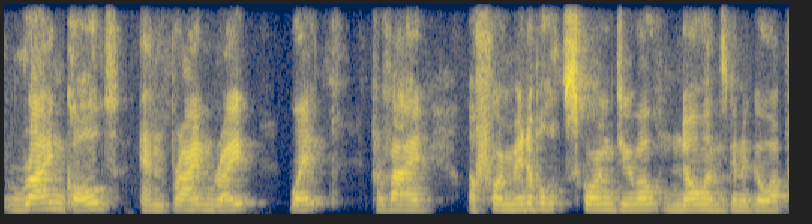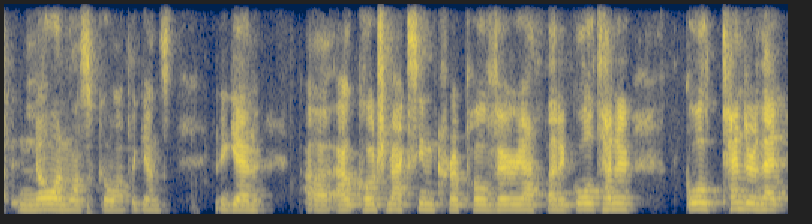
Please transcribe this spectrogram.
Ryan Gauld and Brian Wright White provide a formidable scoring duo. No one's going to go up. No one wants to go up against. And again, uh, out coach Maxime Crepeau, very athletic goaltender, goaltender that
